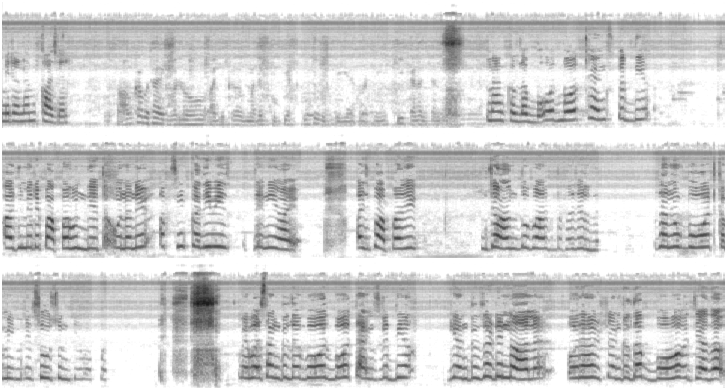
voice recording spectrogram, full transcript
ਮੇਰਾ ਨਾਮ ਕਾਜਲ। ਸਾਬਕਾ ਵਿਧਾਇਕ ਵੱਲੋਂ ਅੱਜ ਇੱਕ ਮਦਦ ਕੀਤੀ ਹੈ। ਸਕੂਟੀ ਦਿੱਤੀ ਹੈ? ਤੁਹਾਡੀ ਕੀ ਕਹਿਣਾ ਚਾਹੁੰਦੇ ਮੈਂ ਅੰਕਲ ਦਾ ਬਹੁਤ ਬਹੁਤ ਥੈਂਕਸ ਕਰਦੀ ਹਾਂ। ਅੱਜ ਮੇਰੇ ਪਾਪਾ ਹੁੰਦੇ ਤਾਂ ਉਹਨਾਂ ਨੇ ਅਸੀਂ ਕਦੀ ਵੀ ਤੇ ਨਹੀਂ ਆਏ। ਅੱਜ ਪਾਪਾ ਦੀ ਜਾਣ ਤੋਂ ਬਾਅਦ ਪਤਾ ਚੱਲਦਾ। ਸਾਨੂੰ ਬਹੁਤ ਕਮੀ ਮਹਿਸੂਸ ਹੁੰਦੀ ਹੈ ਪਾਪਾ। ਮੈਂ ਬਸ ਅੰਕਲ ਦਾ ਬਹੁਤ ਬਹੁਤ ਥੈਂਕਸ ਕਰਦੀ ਹਾਂ ਕਿ ਅੰਕਲ ਸਾਡੇ ਨਾਲ ਹੈ ਔਰ ਹਰਸ਼ ਅੰਕਲ ਦਾ ਬਹੁਤ ਜ਼ਿਆਦਾ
